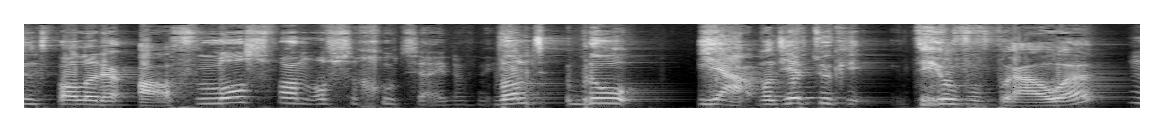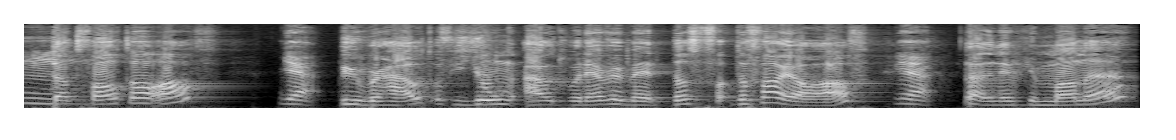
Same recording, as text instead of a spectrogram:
250.000 vallen eraf. Los van of ze goed zijn of niet. Want ik bedoel, ja, want je hebt natuurlijk heel veel vrouwen, dat valt al af. Ja, Überhaupt, of je jong, oud, whatever bent, dat, dat val je al af. ja. Nou, dan heb je mannen.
